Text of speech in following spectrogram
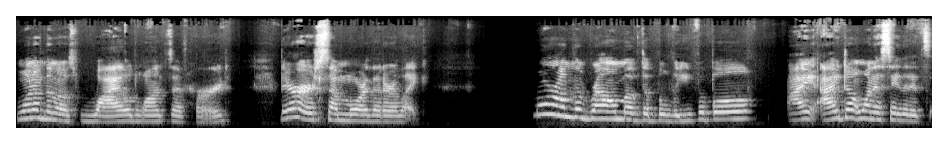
one of the most wild ones I've heard. There are some more that are like more on the realm of the believable. I I don't want to say that it's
